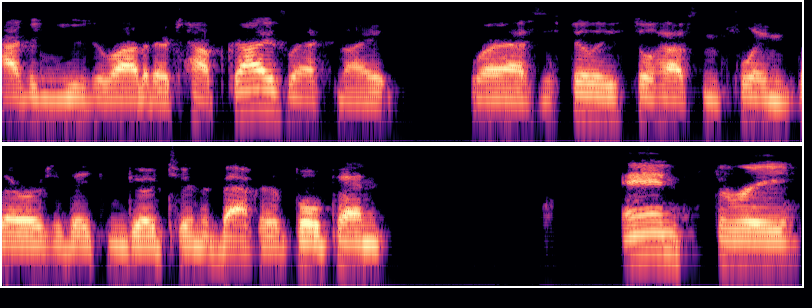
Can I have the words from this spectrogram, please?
having used a lot of their top guys last night. Whereas the Phillies still have some flamethrowers that they can go to in the back of the bullpen. And three,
